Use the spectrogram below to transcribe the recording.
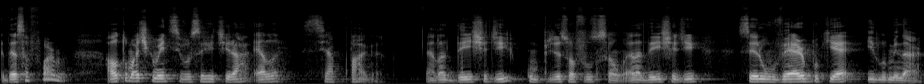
É dessa forma. Automaticamente, se você retirar, ela se apaga. Ela deixa de cumprir a sua função. Ela deixa de ser um verbo que é iluminar.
